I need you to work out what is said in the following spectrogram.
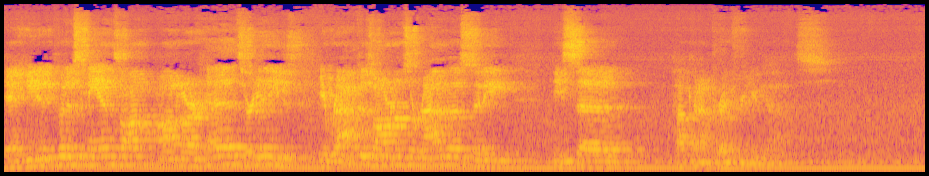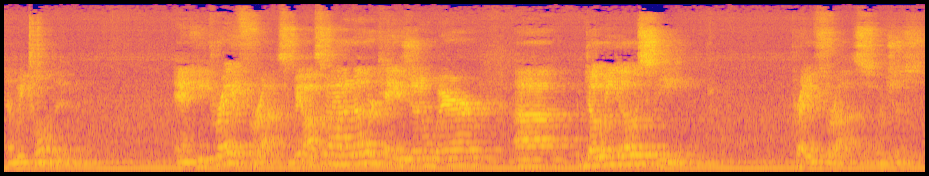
And he didn't put his hands on, on our heads or anything. He, just, he wrapped his arms around us, and he, he said, How can I pray for you guys? And we told him and he prayed for us. We also had another occasion where uh, Osteen prayed for us, which is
